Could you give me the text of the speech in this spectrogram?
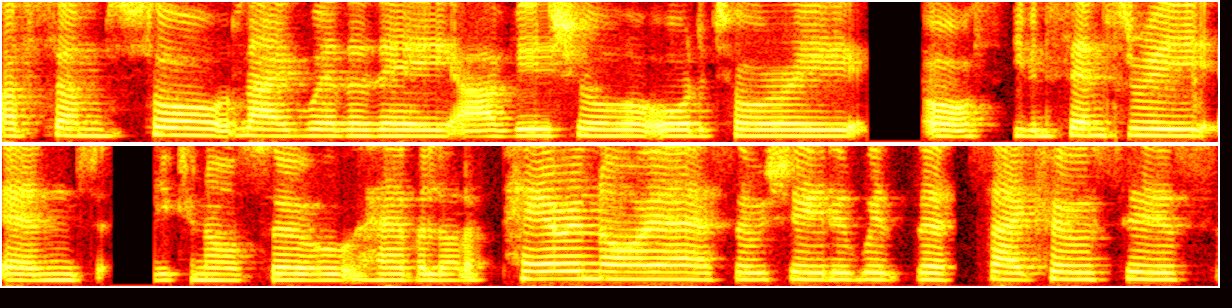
of some sort like whether they are visual or auditory or even sensory. And you can also have a lot of paranoia associated with the psychosis,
